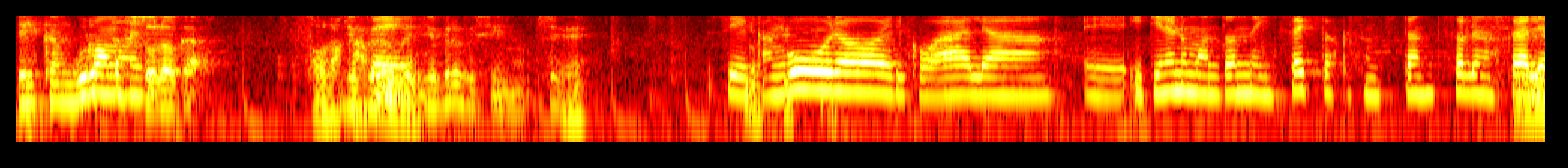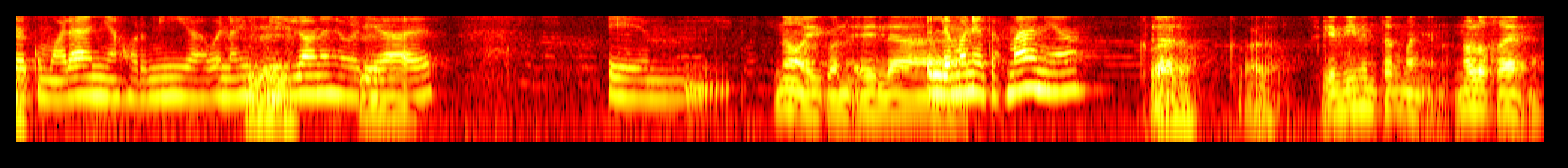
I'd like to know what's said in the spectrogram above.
¿El canguro está el- solo acá? Solo Yo, acá, creo, güey. que- yo creo que sí, ¿no? Sí. sí, el No, sí. canguro, el koala, eh, y tienen un montón de insectos que son tan solo en Australia, Sí. como arañas, hormigas, bueno, hay Sí. millones de Sí. variedades. Em, No, y con eh, la... el demonio de Tasmania, Claro, claro. sí. Que vive en Tasmania, ¿no? No lo sabemos.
